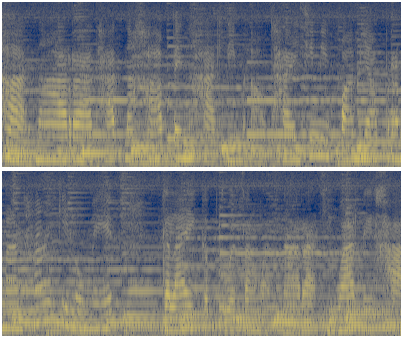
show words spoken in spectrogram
หาดนาราทัศน์นะคะ เป็นหาดริมอ่าวไทยที่มีความยาวประมาณ 5 กิโลเมตร ใกล้กับตัวจังหวัดนาราธิวาสเลยค่ะ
